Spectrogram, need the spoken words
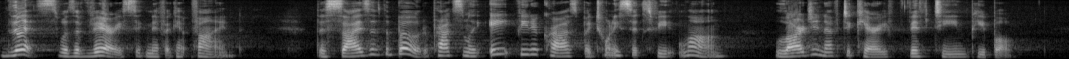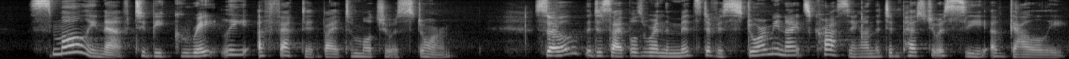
this was a very significant find. The size of the boat, approximately 8 feet across by 26 feet long, large enough to carry 15 people. small enough to be greatly affected by a tumultuous storm. So the disciples were in the midst of a stormy night's crossing on the tempestuous Sea of Galilee,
